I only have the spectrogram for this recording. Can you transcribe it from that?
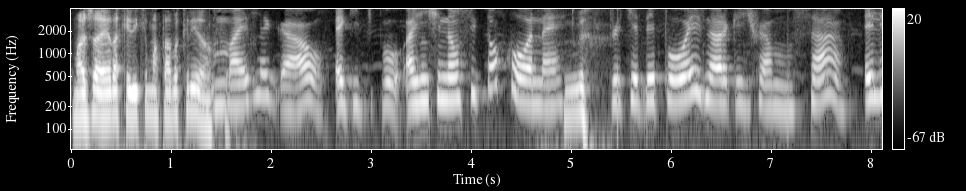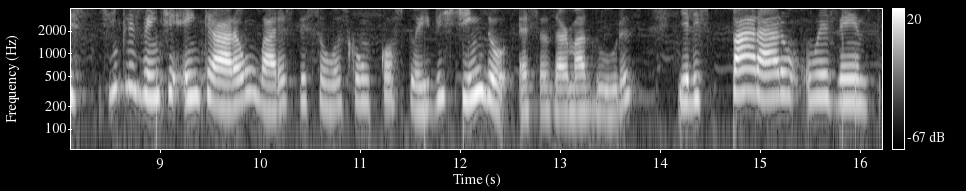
mas já era aquele que matava criança. O mais legal é que, tipo, a gente não se tocou, né? Porque depois, na hora que a gente foi almoçar, eles simplesmente entraram várias pessoas com cosplay vestindo essas armaduras e eles pararam o evento.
